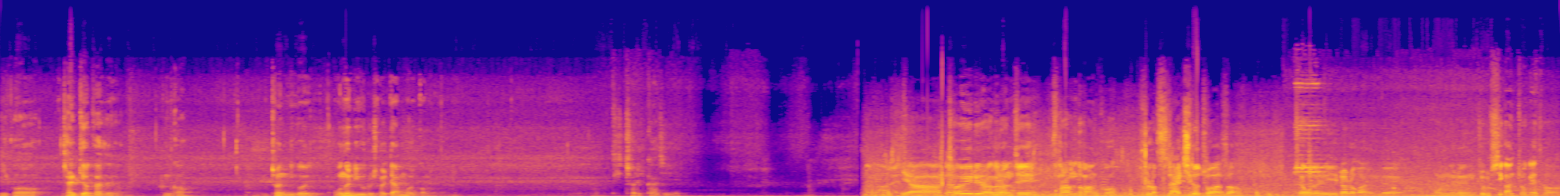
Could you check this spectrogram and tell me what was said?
이거 잘 기억하세요. 한 거? 전 이거 오늘 이후로 절대 안 먹을 겁니다. 뒤처리까지. 이야 토요일이라 그런지 사람도 많고 플러스 날씨도 좋아서. 제가 오늘 일하러 가는데 오늘은 좀 시간 쪼개서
